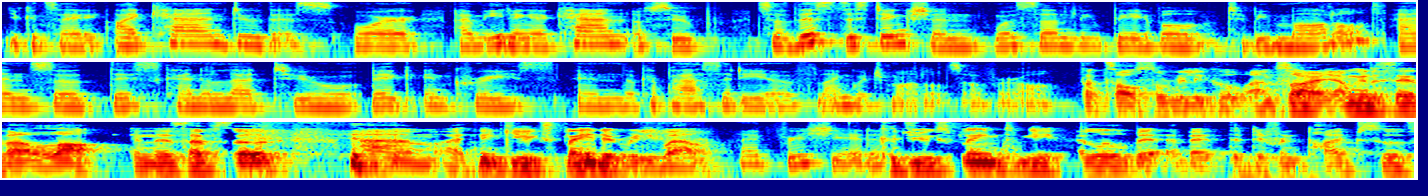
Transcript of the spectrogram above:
You can say, I can do this, or I'm eating a can of soup. So this distinction was suddenly be able to be modeled, and so this kind of led to big increase in the capacity of language models overall. That's also really cool. I'm sorry, I'm going to say that a lot in this episode. Um, I think you explained it really well. I appreciate it. Could you explain to me a little bit about the different types of,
